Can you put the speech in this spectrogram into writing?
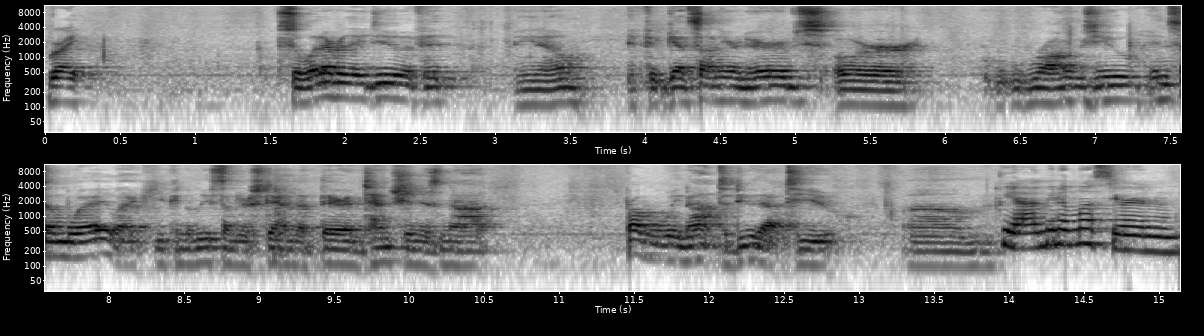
Right. So whatever they do, if it you know, if it gets on your nerves or wrongs you in some way, like you can at least understand that their intention is not probably not to do that to you. Um, Yeah, I mean, unless you're in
